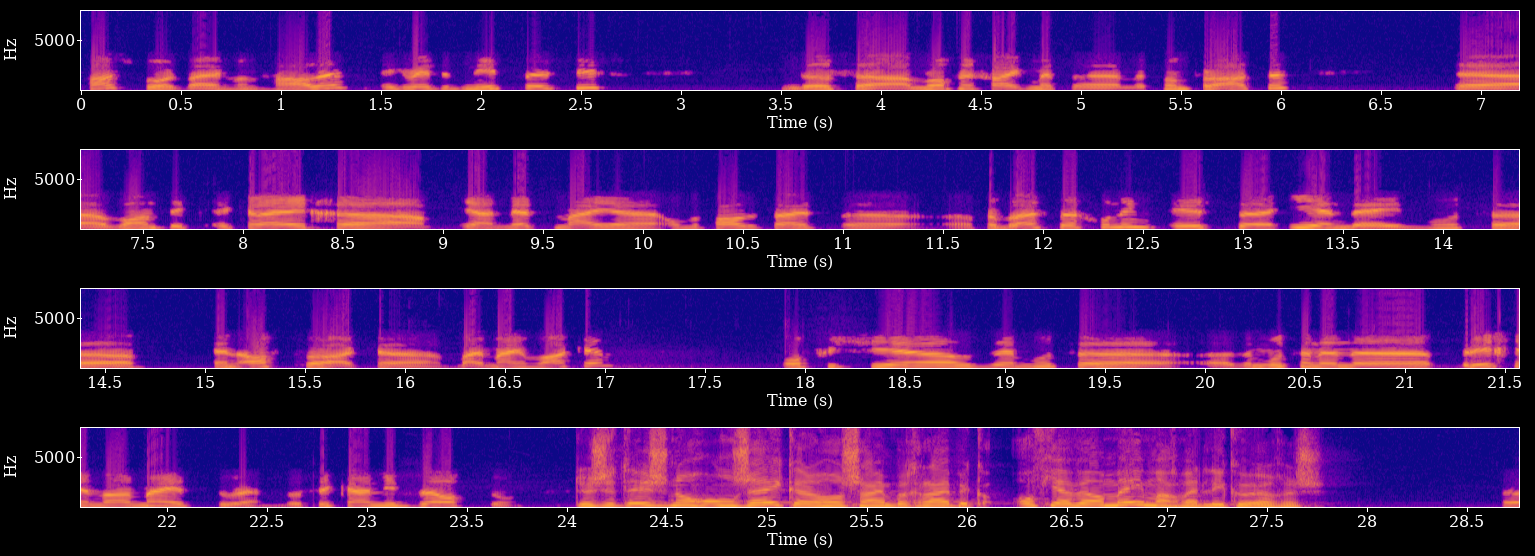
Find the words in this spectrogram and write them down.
paspoort bij hun halen. Ik weet het niet precies. Dus eh, morgen ga ik met, eh, met hen praten. Want ik, ik krijg ja, net mijn onbepaalde tijd verblijfsvergunning. Is IND moet een afspraak bij mij maken officieel, ze moeten, ze moeten een berichtje naar mij sturen. Dus ik kan niet zelf doen. Dus het is nog onzeker, Hossein, begrijp ik, of jij wel mee mag met Lycurgus. Eh,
